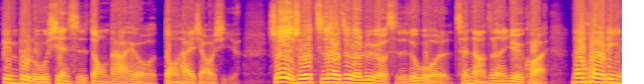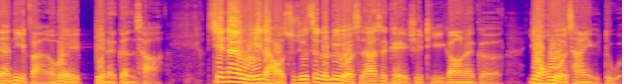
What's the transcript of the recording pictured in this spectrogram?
并不如现实动态还有动态消息。所以说之后这个绿油石如果成长真的越快，那获利能力反而会变得更差。现在唯一的好处就是这个绿油石它是可以去提高那个用户的参与度。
